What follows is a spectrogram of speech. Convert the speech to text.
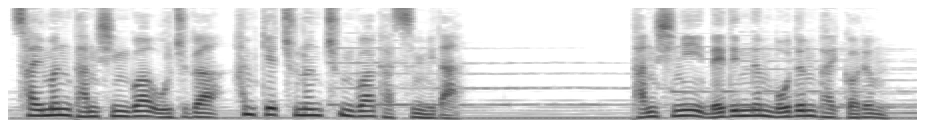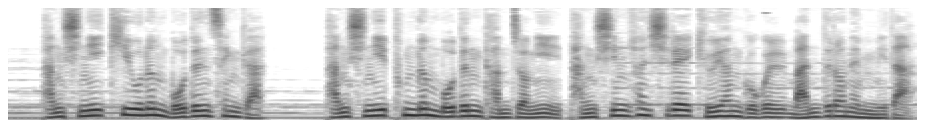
삶은 당신과 우주가 함께 추는 춤과 같습니다. 당신이 내딛는 모든 발걸음, 당신이 키우는 모든 생각, 당신이 품는 모든 감정이 당신 현실의 교향곡을 만들어냅니다.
